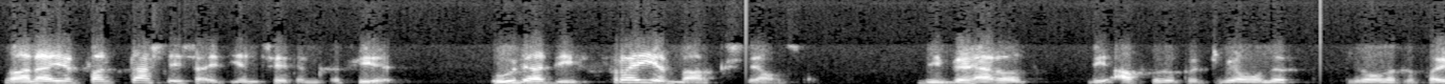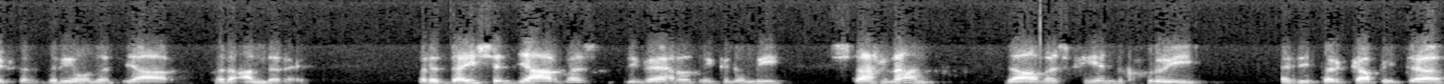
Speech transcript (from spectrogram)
waar hy 'n fantastiese uiteensetting gegee het hoe dat die vrye markstelsel die wêreld die afgelope 200 250 300 jaar verander het. Vir 1000 jaar was die wêreldekonomie stagnant. Daar was geen groei in die per capita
